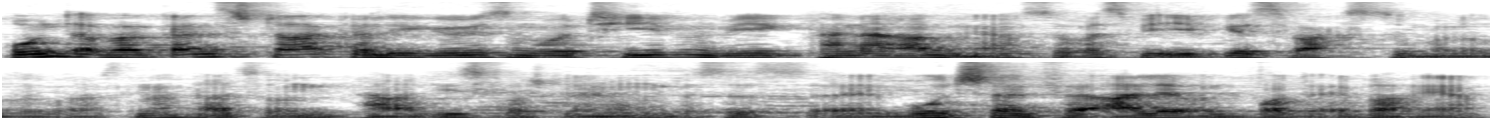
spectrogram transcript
und aber ganz stark religiösen Motiven wie, keine Ahnung, ja, sowas wie ewiges Wachstum oder sowas, ne? Also eine Paradiesvorstellung, das ist äh, Wohlstand für alle und whatever, ja.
